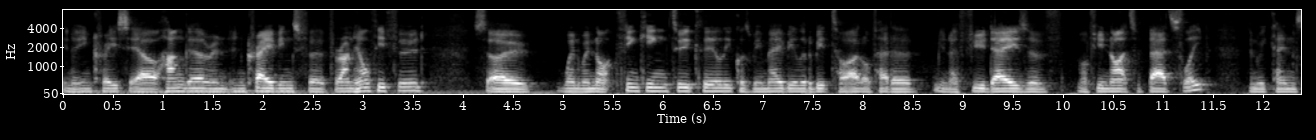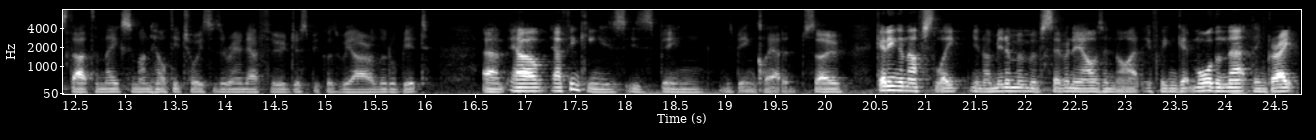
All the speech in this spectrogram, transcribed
you know increase our hunger and, and cravings for, for unhealthy food. So when we're not thinking too clearly because we may be a little bit tired or have had a you know few days of a few nights of bad sleep, then we can start to make some unhealthy choices around our food just because we are a little bit um, our our thinking is is being is being clouded. So getting enough sleep, you know, minimum of seven hours a night. If we can get more than that, then great.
